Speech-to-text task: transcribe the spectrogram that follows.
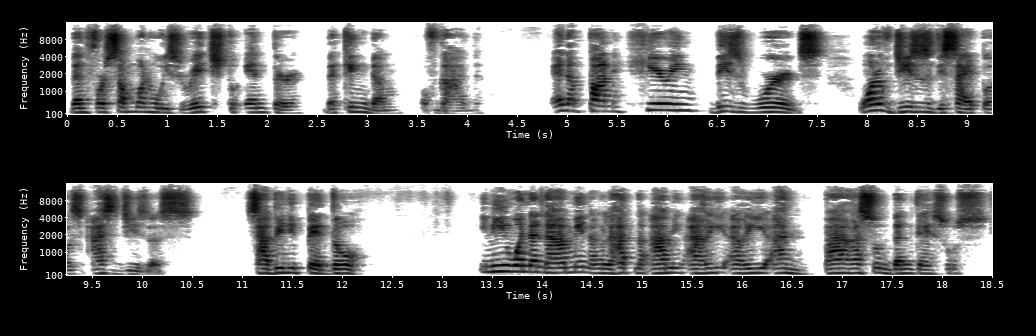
than for someone who is rich to enter the kingdom of God. And upon hearing these words, one of Jesus' disciples asked Jesus, sabi ni Pedro, iniwan na namin ang lahat ng aming ari-arian para sundan kay Jesus.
